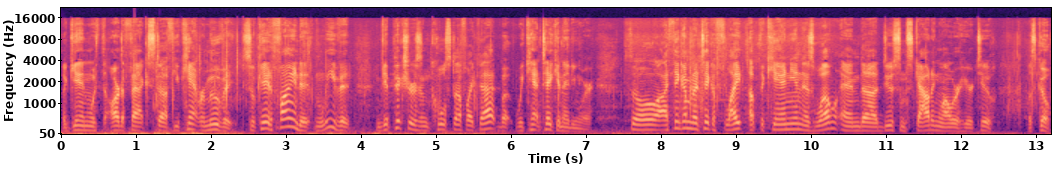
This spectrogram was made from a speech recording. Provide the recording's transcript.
again with the artifact stuff, you can't remove it. It's okay to find it and leave it and get pictures and cool stuff like that, but we can't take it anywhere. So I think I'm gonna take a flight up the canyon as well and uh, do some scouting while we're here too. Let's go.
